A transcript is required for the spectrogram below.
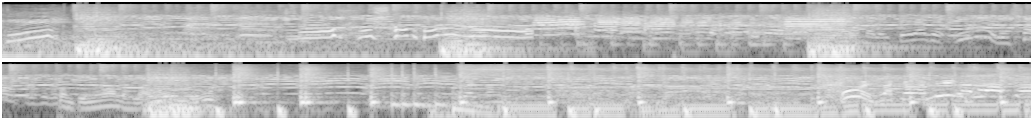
¿Qué? No, por no. Continúan las labores de gusto. ¡Uy, la carabina, loco!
